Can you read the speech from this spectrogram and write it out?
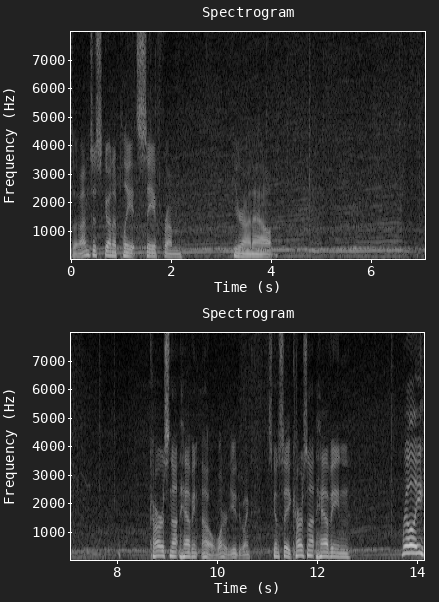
So I'm just gonna play it safe from here on out. Car's not having. Oh, what are you doing? I was gonna say, car's not having. Really?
